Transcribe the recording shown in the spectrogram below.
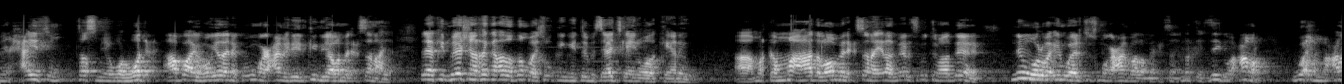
min xayu tasmiya walwadc aabbahay hooyada inay kugu magacaami reerkiinu yaa la milicsanaya laakiin meeshaan raggan hadda danba isu kenkeentay masaajidka in wada keenay marka ma aha hadda lama milicsanaya inaad meel isku timaadeene nin walba in waalidkiisu magacaan baa la milicsanaya marka zayd wa camar wax macna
